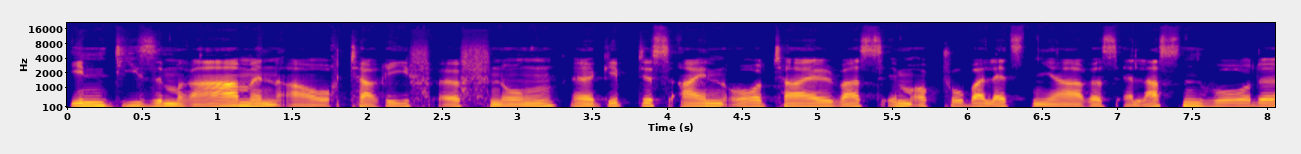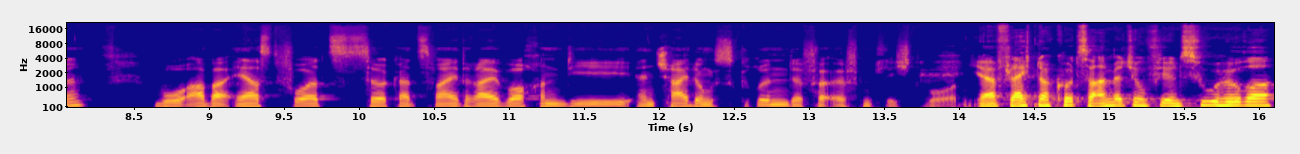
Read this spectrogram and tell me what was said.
in diesem Rahmen auch Tariföffnung äh, gibt es ein Urteil, was im Oktober letzten Jahres erlassen wurde wo aber erst vor circa zwei, drei Wochen die Entscheidungsgründe veröffentlicht wurden. Ja, vielleicht noch kurze Anmerkung für den Zuhörer.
